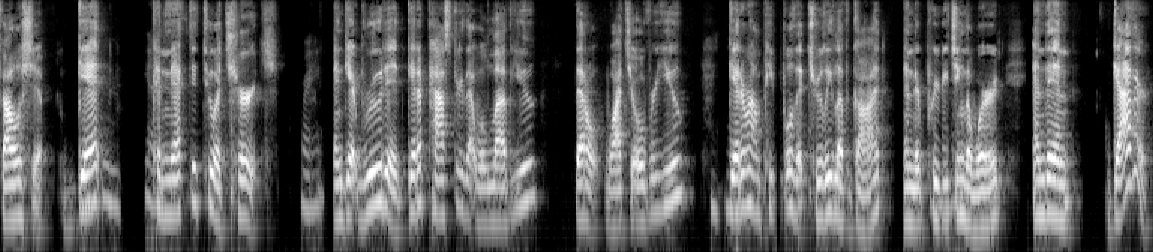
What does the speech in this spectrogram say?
fellowship. Get. Yes. connected to a church Right. and get rooted. Get a pastor that will love you, that'll watch over you. Mhm. Get around people that truly love God and they're preaching the word. And then gather,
